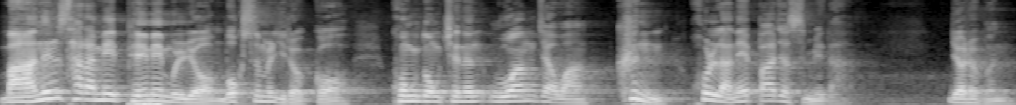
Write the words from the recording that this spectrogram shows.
많은 사람이 뱀에 물려 목숨을 잃었고 공동체는 우왕좌왕 큰 혼란에 빠졌습니다. 여러분,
